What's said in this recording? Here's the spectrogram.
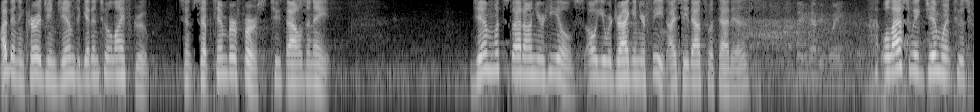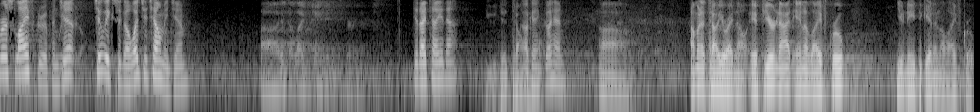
I've been encouraging Jim to get into a life group since September 1st, 2008. Jim, what's that on your heels? Oh, you were dragging your feet. I see that's what that is. Big heavy weight. Well, last week Jim went to his first life group, and Jim, ago. Two weeks ago, what'd you tell me, Jim? Uh, it's a life changing experience. Did I tell you that? You did tell me. Okay, that. go ahead. I'm going to tell you right now. If you're not in a life group, you need to get in a life group.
